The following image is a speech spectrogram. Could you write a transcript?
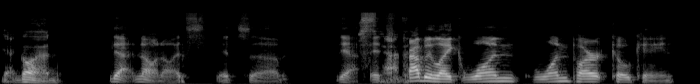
yeah, go ahead. Yeah, no, no, it's it's um yeah, it's probably like one one part cocaine,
